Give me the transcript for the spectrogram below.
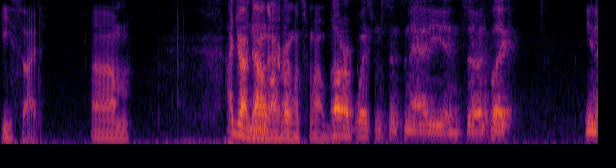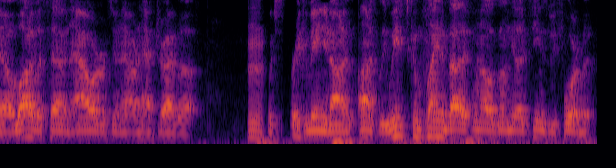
east side. Um, I drive down No, there every our- once in a while, a lot of but our boys from Cincinnati, and so it's like, you know, a lot of us have an hour to an hour and a half drive up, Mm. which is pretty convenient. hon- Honestly, we used to complain about it when I was on the other teams before, but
